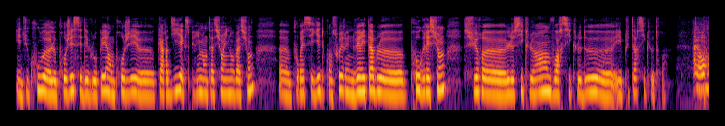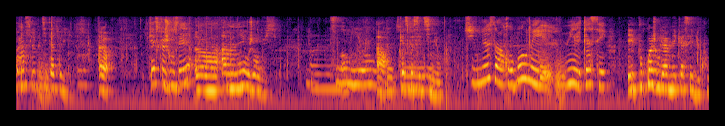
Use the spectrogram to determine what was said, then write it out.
Et du coup, euh, le projet s'est développé en projet euh, CARDI, expérimentation, innovation, pour essayer de construire une véritable progression sur le cycle 1, voire cycle 2 et plus tard cycle 3. Alors, on commence le petit atelier. Alors, qu'est-ce que je vous ai amené aujourd'hui? Timio. Alors, qu'est-ce que c'est Timio? Timio, c'est un robot, mais lui, il est cassé. Et pourquoi je voulais amener cassé du coup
